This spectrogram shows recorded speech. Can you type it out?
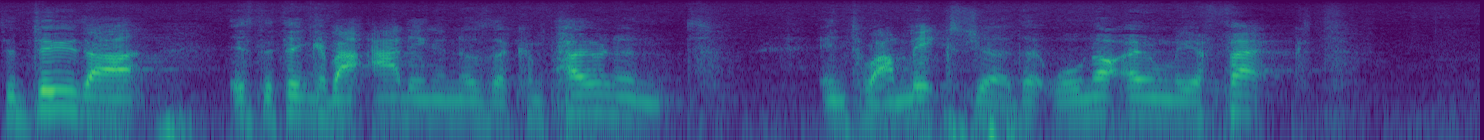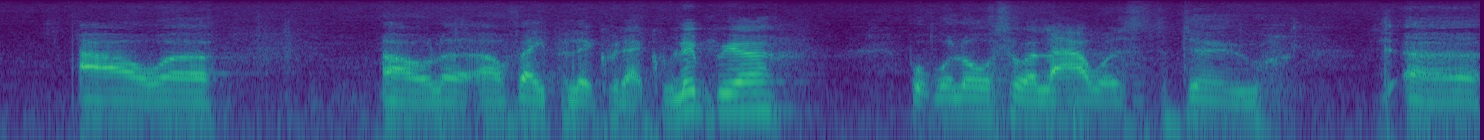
to do that is to think about adding another component into our mixture that will not only affect our, uh, our, uh, our vapor liquid equilibria, but will also allow us to do uh,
